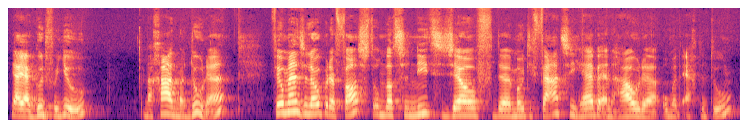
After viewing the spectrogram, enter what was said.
Ja, ja, good for you. Maar ga het maar doen, hè. Veel mensen lopen daar vast omdat ze niet zelf de motivatie hebben en houden om het echt te doen.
